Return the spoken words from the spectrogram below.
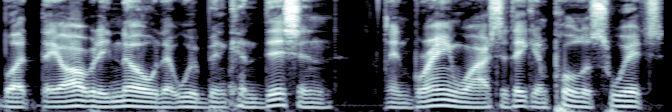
but they already know that we've been conditioned and brainwashed that they can pull a switch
